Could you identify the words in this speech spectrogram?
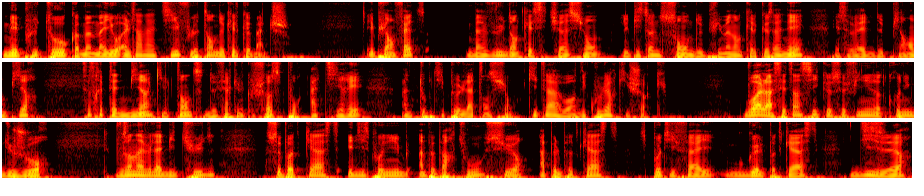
mais plutôt comme un maillot alternatif le temps de quelques matchs. Et puis en fait, ben, vu dans quelle situation les Pistons sont depuis maintenant quelques années, et ça va être de pire en pire, ça serait peut-être bien qu'ils tentent de faire quelque chose pour attirer un tout petit peu l'attention, quitte à avoir des couleurs qui choquent. Voilà, c'est ainsi que se finit notre chronique du jour. Vous en avez l'habitude, ce podcast est disponible un peu partout sur Apple Podcast, Spotify, Google Podcast, Deezer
